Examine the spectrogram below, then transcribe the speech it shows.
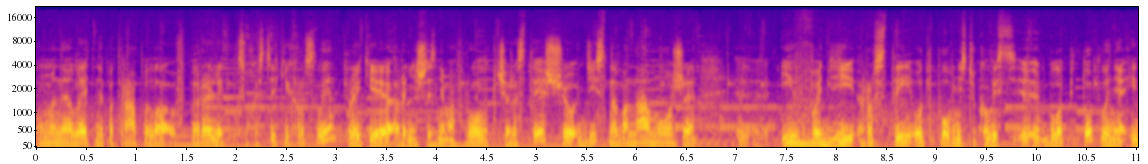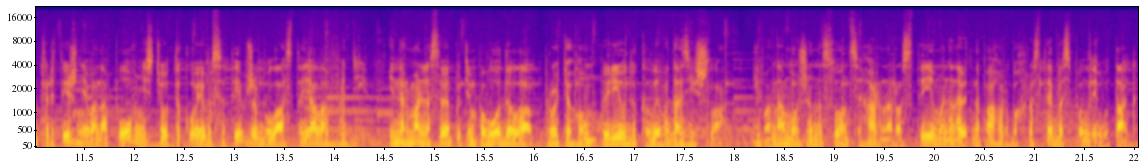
у мене ледь не потрапила в перелік сухостійких рослин, про які я раніше знімав ролик, через те, що дійсно вона може е, і в воді рости. От повністю колись е, було підтоплення, і три тижні вона повністю от такої висоти вже була, стояла в воді. І нормально себе потім поводила протягом періоду, коли вода зійшла. І вона може на сонці гарно рости. І у мене навіть на пагорбах росте без поливу. Так,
